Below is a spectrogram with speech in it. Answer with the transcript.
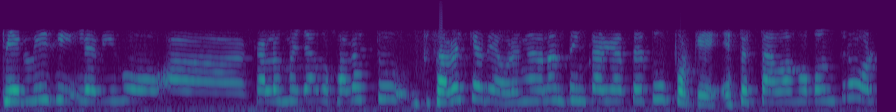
Pierluisi le dijo a Carlos Mellado, sabes tú, sabes que de ahora en adelante encárgate tú porque esto está bajo control,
